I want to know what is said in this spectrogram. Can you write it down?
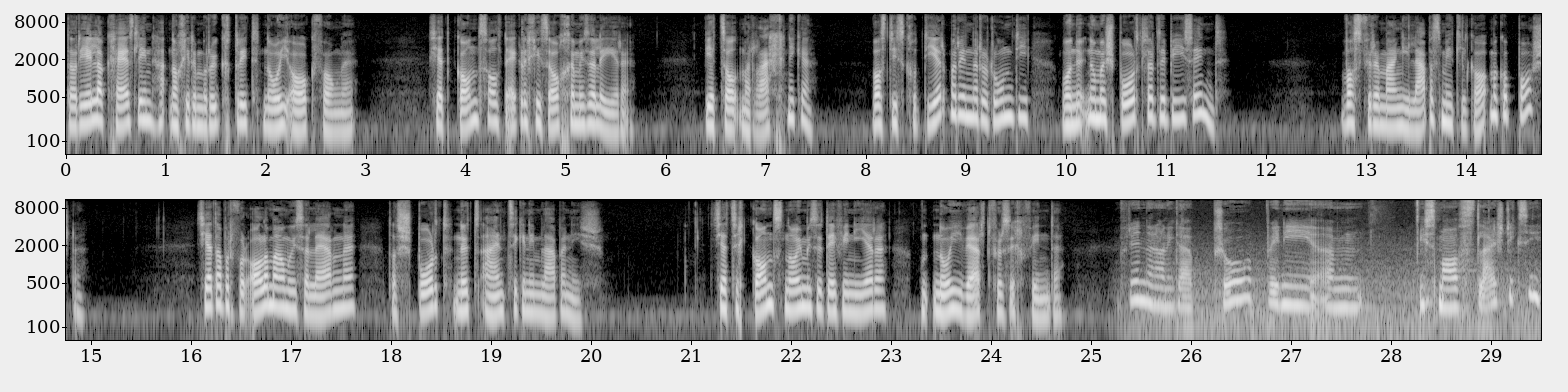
Dariella Käslin hat nach ihrem Rücktritt neu angefangen. Sie hat ganz alltägliche Sachen lernen. Wie zahlt man Rechnungen? Was diskutiert man in einer Runde, wo nicht nur Sportler dabei sind? Was für eine Menge Lebensmittel geht man posten? Sie hat aber vor allem auch lernen, dass Sport nicht das Einzige im Leben ist. Sie hat sich ganz neu definieren und neue Werte für sich finden. Früher habe ich glaube schon, bin ich, ähm, das Mass die Leistung gewesen.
